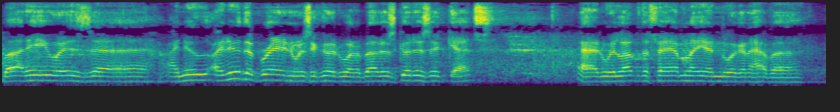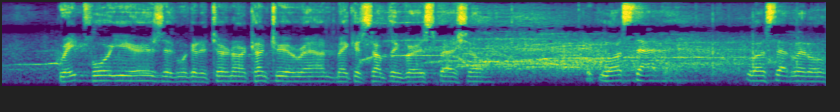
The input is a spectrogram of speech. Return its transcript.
but he was, uh, I knew, I knew the brain was a good one, about as good as it gets. And we love the family, and we're going to have a great four years, and we're going to turn our country around, make it something very special. It lost that, lost that little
